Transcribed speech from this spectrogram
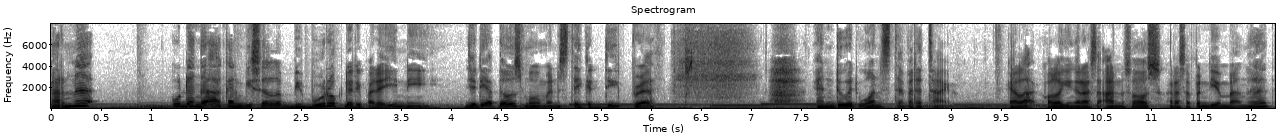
Karena udah gak akan bisa lebih buruk daripada ini. Jadi at those moments, take a deep breath and do it one step at a time. Ella kalau lagi ngerasa ansos, ngerasa pendiam banget,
